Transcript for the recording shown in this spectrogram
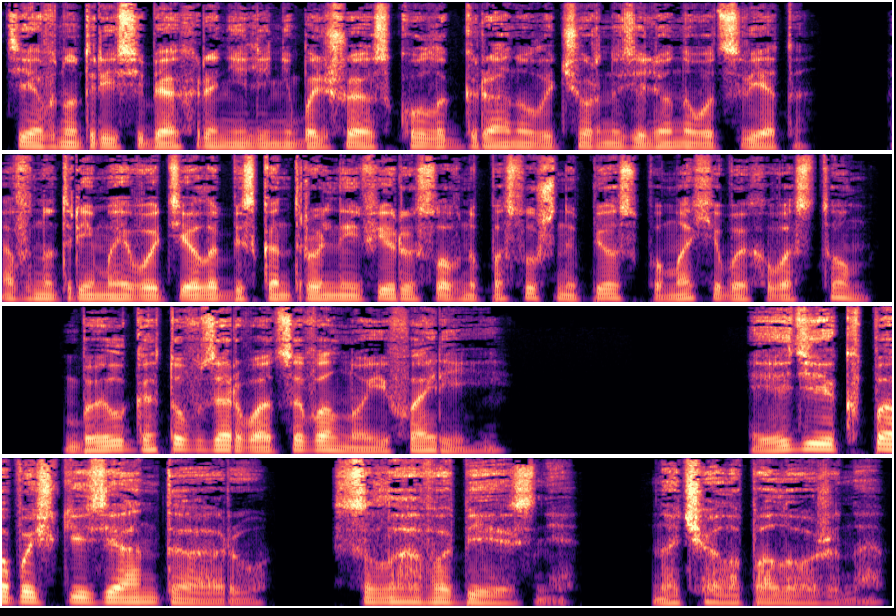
Те внутри себя хранили небольшой осколок гранулы черно-зеленого цвета, а внутри моего тела бесконтрольный эфир, словно послушный пес, помахивая хвостом, был готов взорваться волной эйфории. «Иди к папочке Зиантару, слава бездне, начало положено»,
